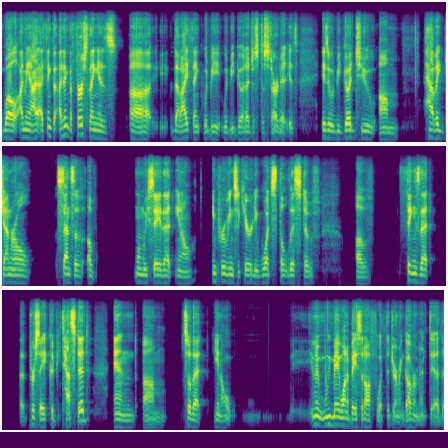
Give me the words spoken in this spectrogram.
Well, I mean, I, I think that I think the first thing is uh, that I think would be would be good. I just to start it is is it would be good to um, have a general sense of, of when we say that you know improving security, what's the list of of things that uh, per se could be tested, and um, so that you know we may want to base it off what the German government did,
